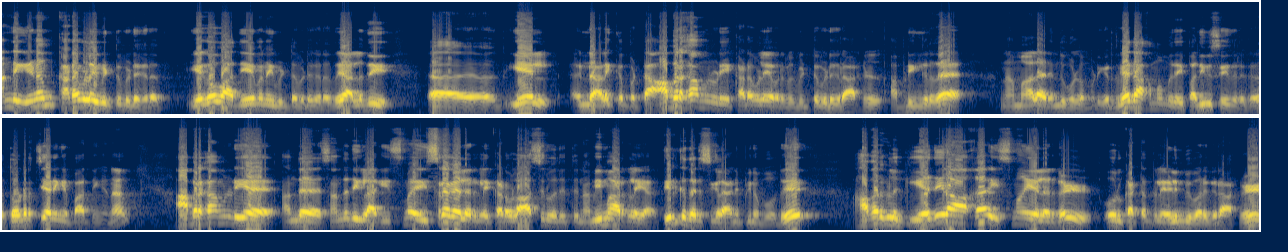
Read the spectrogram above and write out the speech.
அந்த இனம் கடவுளை விட்டு விடுகிறது. எகோவா தேவனை விட்டு விடுகிறது. அல்லது ஏல் என்று அழைக்கப்பட்ட ஆபிரகாமினுடைய கடவுளை அவர்கள் விட்டு விடுகிறார்கள் அப்படிங்கிறத நம்மால அறிந்து கொள்ள முடிகிறது. வேதாகமம் இதை பதிவு செய்திருக்கிறது. தொடர்ச்சியாக நீங்க பாத்தீங்கன்னா ஆபிரகாமினுடைய அந்த சந்ததிகளாக இஸ்ம இஸ்ரவேலர்களை கடவுள் ஆசீர்வதித்து நபிமார்களை தீர்க்கதரிசிகளை அனுப்பின போது அவர்களுக்கு எதிராக இஸ்மாயேலர்கள் ஒரு கட்டத்தில் எழும்பி வருகிறார்கள்.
